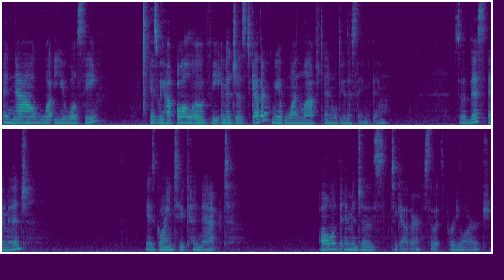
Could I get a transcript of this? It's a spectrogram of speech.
And now what you will see is we have all of the images together. We have one left and we'll do the same thing. So this image is going to connect all of the images together. So it's pretty large.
